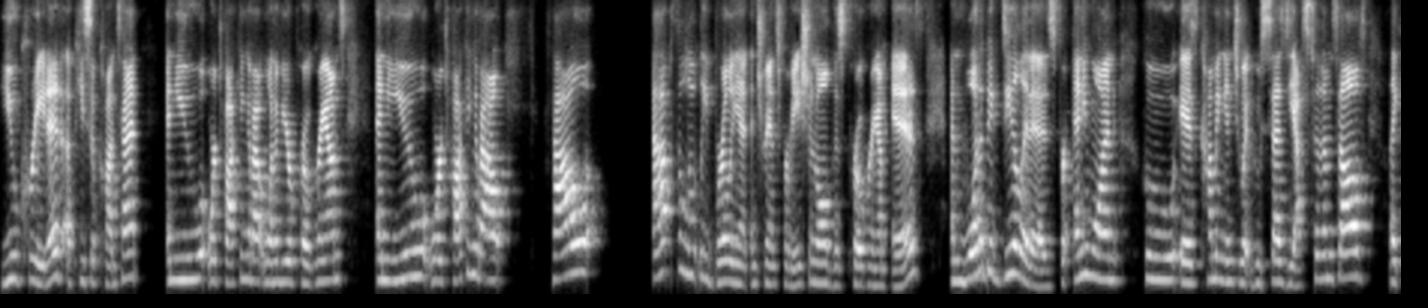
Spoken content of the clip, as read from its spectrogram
you created a piece of content and you were talking about one of your programs and you were talking about how absolutely brilliant and transformational this program is, and what a big deal it is for anyone who is coming into it who says yes to themselves like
